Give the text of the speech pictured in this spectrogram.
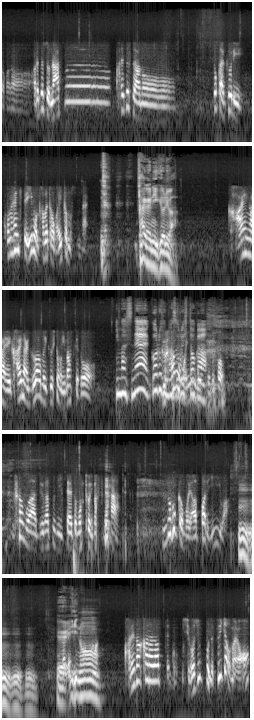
だから、あれですよ、夏、あれですよ、あのどっか行くより、この辺来ていいもの食べた方がいいかもしれない。い。海外に行くよりは？海外、海外、グアム行く人もいますけど、いますね。ゴルフもすグアムもいいんる人がグアムは10月に行きたいと思っておりますが、鶴岡もやっぱりいいわ。うんうんうんうん。えーいいなぁ羽田からだって4、50分で着いちゃうのよ。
